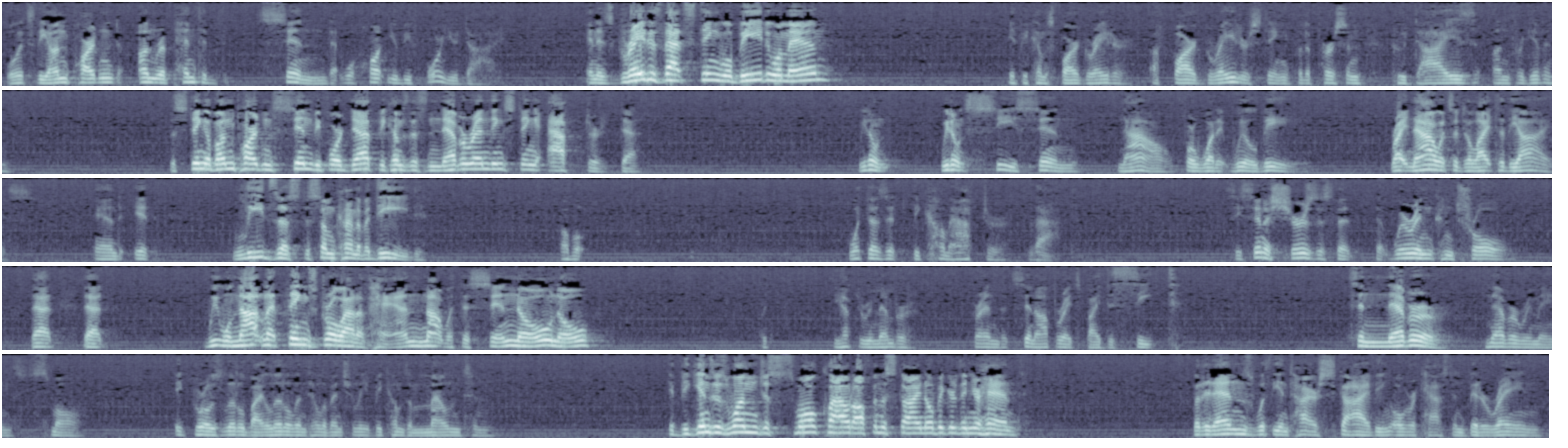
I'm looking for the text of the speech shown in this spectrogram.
well, it's the unpardoned, unrepented sin that will haunt you before you die. And as great as that sting will be to a man, it becomes far greater, a far greater sting for the person who dies unforgiven. The sting of unpardoned sin before death becomes this never ending sting after death. We don't, we don't see sin now for what it will be. Right now, it's a delight to the eyes, and it leads us to some kind of a deed. Oh, what does it become after that? See, sin assures us that, that we're in control, that, that we will not let things grow out of hand, not with this sin, no, no. But you have to remember, friend, that sin operates by deceit. Sin never, never remains small it grows little by little until eventually it becomes a mountain. It begins as one just small cloud off in the sky, no bigger than your hand. But it ends with the entire sky being overcast and bitter rain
